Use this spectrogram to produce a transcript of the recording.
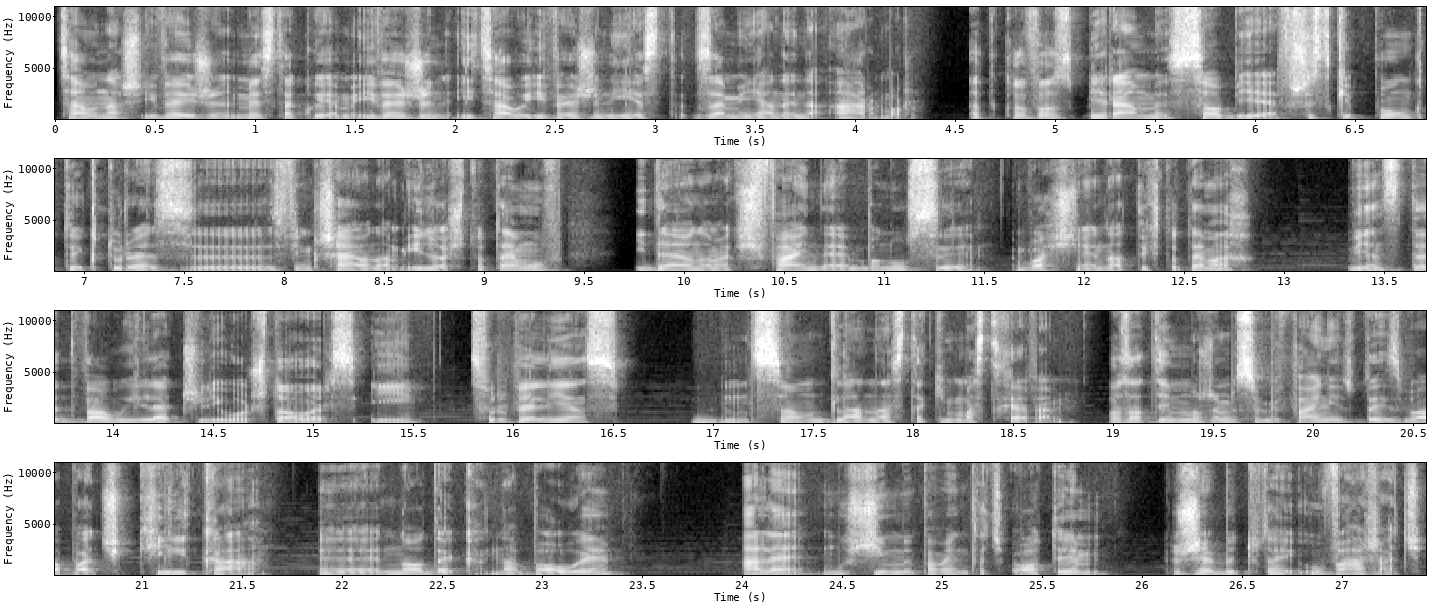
Cały nasz evasion, my stakujemy evasion i cały evasion jest zamieniany na armor. Dodatkowo zbieramy sobie wszystkie punkty, które z, zwiększają nam ilość totemów i dają nam jakieś fajne bonusy właśnie na tych totemach. Więc te dwa wheele, czyli Watchtowers i Surveillance mm, są dla nas takim must have'em. Poza tym możemy sobie fajnie tutaj złapać kilka y, nodek na boły, ale musimy pamiętać o tym, żeby tutaj uważać.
